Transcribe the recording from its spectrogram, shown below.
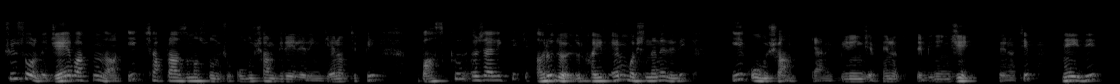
Üçüncü soruda C'ye baktığınız zaman ilk çaprazlama sonucu oluşan bireylerin genotipi baskın özellikteki arı döldür. Hayır en başında ne dedik? İlk oluşan yani birinci fenotipte birinci fenotip neydi?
